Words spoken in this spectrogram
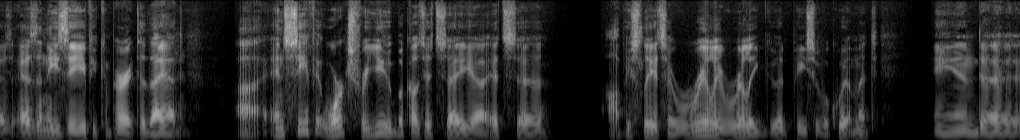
as, as an EZ if you compare it to that, uh, and see if it works for you because it's a uh, it's a obviously it's a really really good piece of equipment, and uh,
